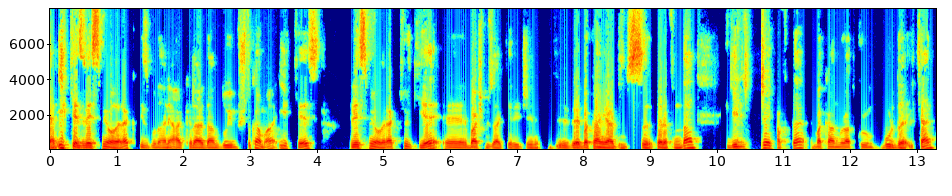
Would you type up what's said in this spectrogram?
yani ilk kez resmi olarak biz bunu hani arkalardan duymuştuk ama ilk kez resmi olarak Türkiye e, baş müzakereci ve bakan yardımcısı tarafından gelecek hafta Bakan Murat Kurum burada iken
